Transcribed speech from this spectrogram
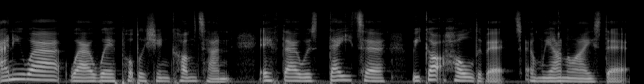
anywhere where we're publishing content, if there was data, we got hold of it and we analysed it.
